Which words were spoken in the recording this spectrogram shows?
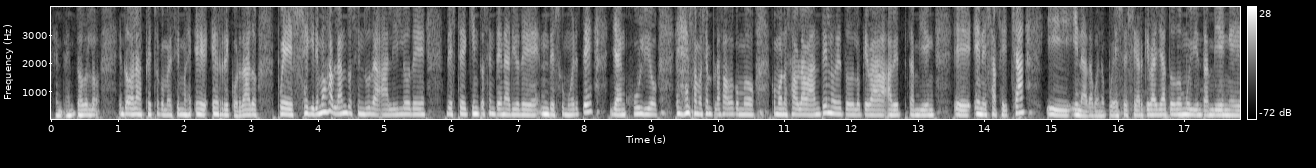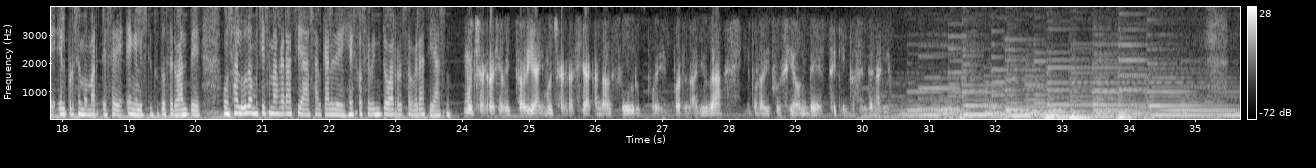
En, todo lo, en todos los aspectos, como decimos, es recordado. Pues seguiremos hablando sin duda al hilo de, este quinto centenario de, su muerte. Ya en julio estamos emplazados, como, como nos hablaba antes, ¿no? de todo lo que va a haber también en esa fecha. Y, nada, bueno, pues desear que vaya todo muy bien también el próximo martes en el Instituto Cervantes. Un saludo, muchísimas gracias, alcalde José Benito Barroso, gracias. Muchas gracias, Victoria, y muchas gracias a Canal Sur pues, por la ayuda y por la difusión de este quinto centenario. Centenario.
